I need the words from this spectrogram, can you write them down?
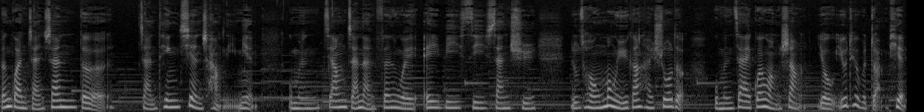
本馆展山的展厅现场里面，我们将展览分为 A、B、C 三区，如同梦鱼刚才说的，我们在官网上有 YouTube 短片。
